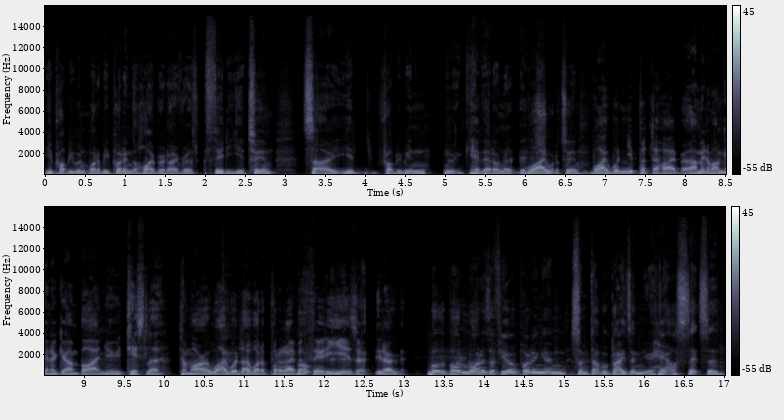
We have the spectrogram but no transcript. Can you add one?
you probably wouldn't want to be putting the hybrid over a 30 year term. So you'd probably been, you have that on a, why, shorter term. Why wouldn't you put the hybrid? I mean, if I'm going to go and buy a new Tesla tomorrow, why wouldn't I want to put it over well, 30 years? You know, well, the bottom line is if you're putting in some double glazing in your house, that's an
